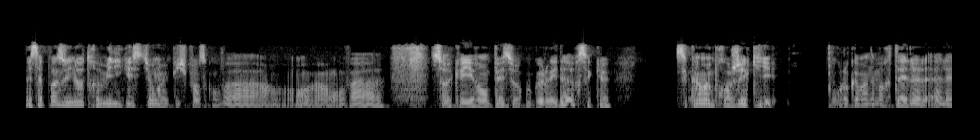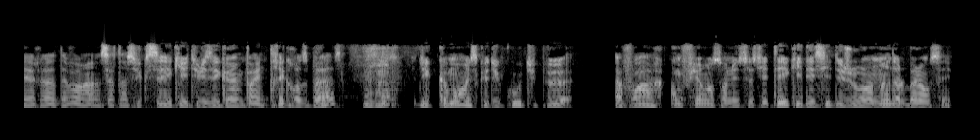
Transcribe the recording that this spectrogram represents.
Mais ça pose une autre mini question, et puis je pense qu'on va, on va, se recueillir en paix sur Google Reader, c'est que c'est quand même un projet qui, pour le commun des mortels, a l'air d'avoir un certain succès, et qui est utilisé quand même par une très grosse base. Mm-hmm. comment est-ce que du coup tu peux avoir confiance en une société qui décide du jour au lendemain de le balancer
